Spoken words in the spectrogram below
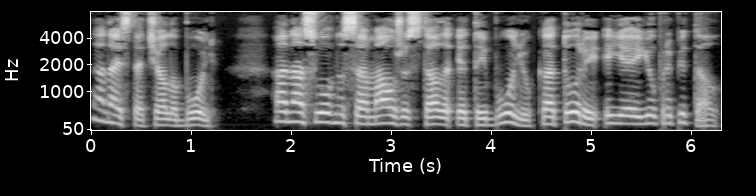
Она источала боль. Она словно сама уже стала этой болью, которой я ее пропитал.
